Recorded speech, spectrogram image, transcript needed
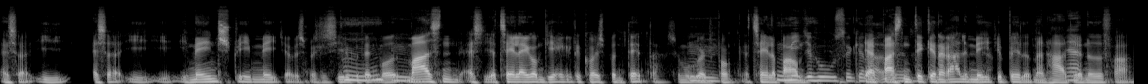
altså i, altså i, i, i mainstream medier, hvis man skal sige det på den Mm. måde. Mm. Meget sådan, altså jeg taler ikke om de enkelte korrespondenter som Mm. udgangspunkt. Jeg taler bare om Mediehuse generelt. Ja, bare sådan det generelle mediebillede, man har ja. dernede fra.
